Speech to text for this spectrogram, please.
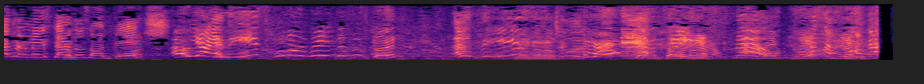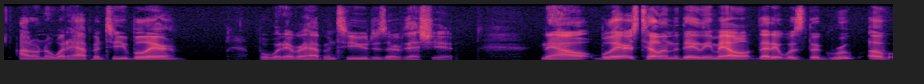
have Hermes sandals on, bitch. Oh yeah, and these? Hold on, wait, this is good. No, no, no. I don't know what happened to you, Blair, but whatever happened to you, deserve that shit. Now, Blair's telling the Daily Mail that it was the group of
